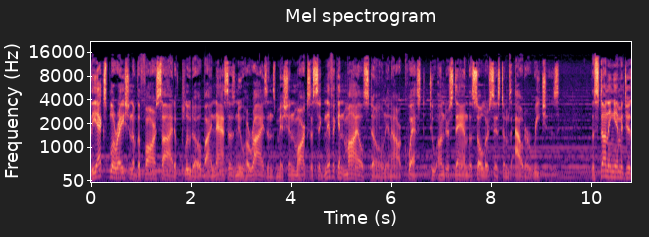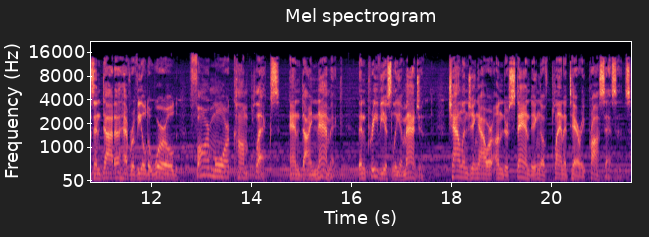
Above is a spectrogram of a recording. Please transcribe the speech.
The exploration of the far side of Pluto by NASA's New Horizons mission marks a significant milestone in our quest to understand the solar system's outer reaches. The stunning images and data have revealed a world far more complex and dynamic than previously imagined, challenging our understanding of planetary processes.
